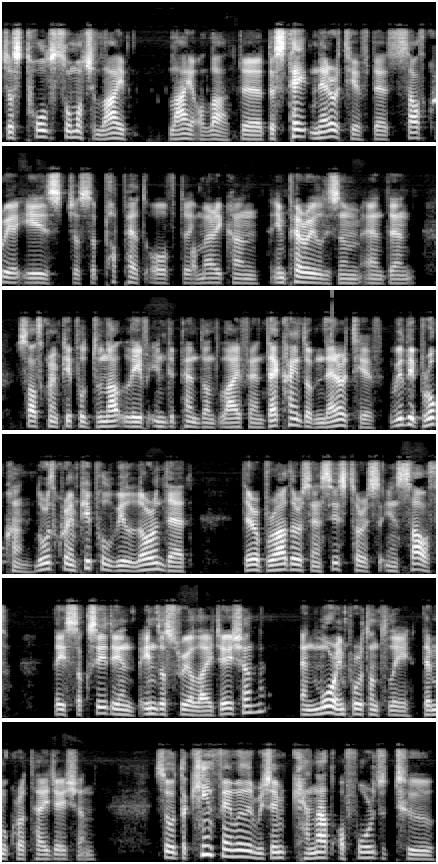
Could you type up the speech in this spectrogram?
just told so much lie lie a lot. The the state narrative that South Korea is just a puppet of the American imperialism and then South Korean people do not live independent life and that kind of narrative will be broken. North Korean people will learn that their brothers and sisters in South they succeed in industrialization and more importantly democratization. So the Kim family regime cannot afford to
